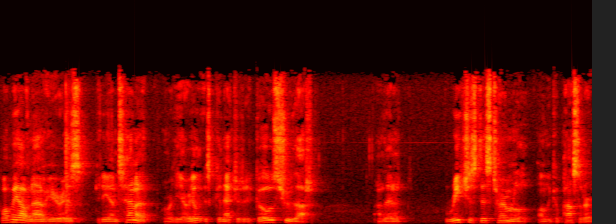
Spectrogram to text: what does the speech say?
What we have now here is the antenna or the aerial is connected, it goes through that and then it reaches this terminal on the capacitor.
